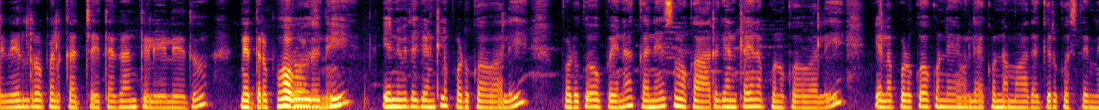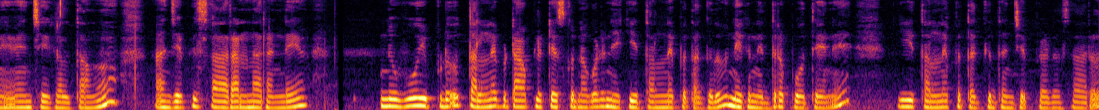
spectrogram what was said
వేల రూపాయలు ఖర్చు అయితే కానీ తెలియలేదు. నిద్రపోవాలని. ఎనిమిది గంటలు పడుకోవాలి. పడుకోకపోయినా కనీసం ఒక ఆరు గంటలైనా పనుకోవాలి. ఇలా పడుకోకుండా ఏం లేకుండా మా దగ్గరకు వస్తే మేమేం చేయగలుగుతాము అని చెప్పి సార్ అన్నారండి. నువ్వు ఇప్పుడు తలనొప్పి టాబ్లెట్ వేసుకున్నా కూడా నీకు ఈ తలనొప్పి తగ్గదు. నీకు నిద్రపోతేనే ఈ తలనొప్పి తగ్గుద్దని చెప్పాడు సారు.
